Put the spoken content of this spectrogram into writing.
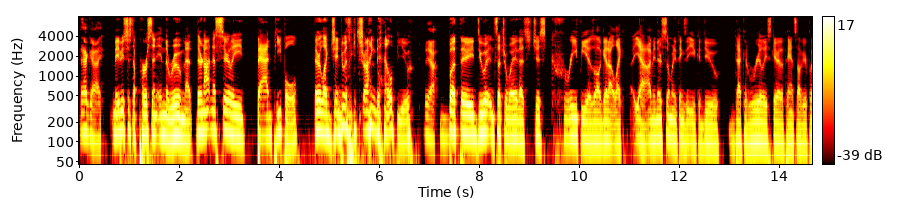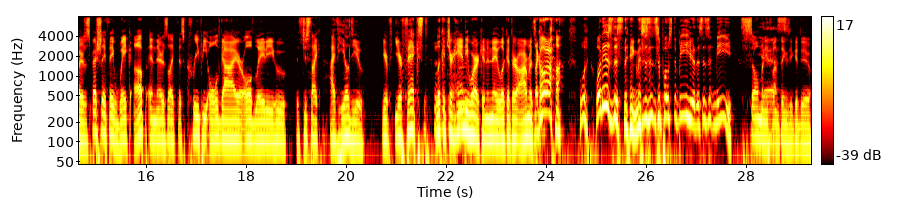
that guy. maybe it's just a person in the room that they're not necessarily bad people. They're like genuinely trying to help you, Yeah. but they do it in such a way that's just creepy as all get out. Like, yeah, I mean, there's so many things that you could do that could really scare the pants off your players, especially if they wake up and there's like this creepy old guy or old lady who is just like, I've healed you. You're, you're fixed. Look at your handiwork. And then they look at their arm and it's like, ah, oh, what, what is this thing? This isn't supposed to be here. This isn't me. So many fun things you could do.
